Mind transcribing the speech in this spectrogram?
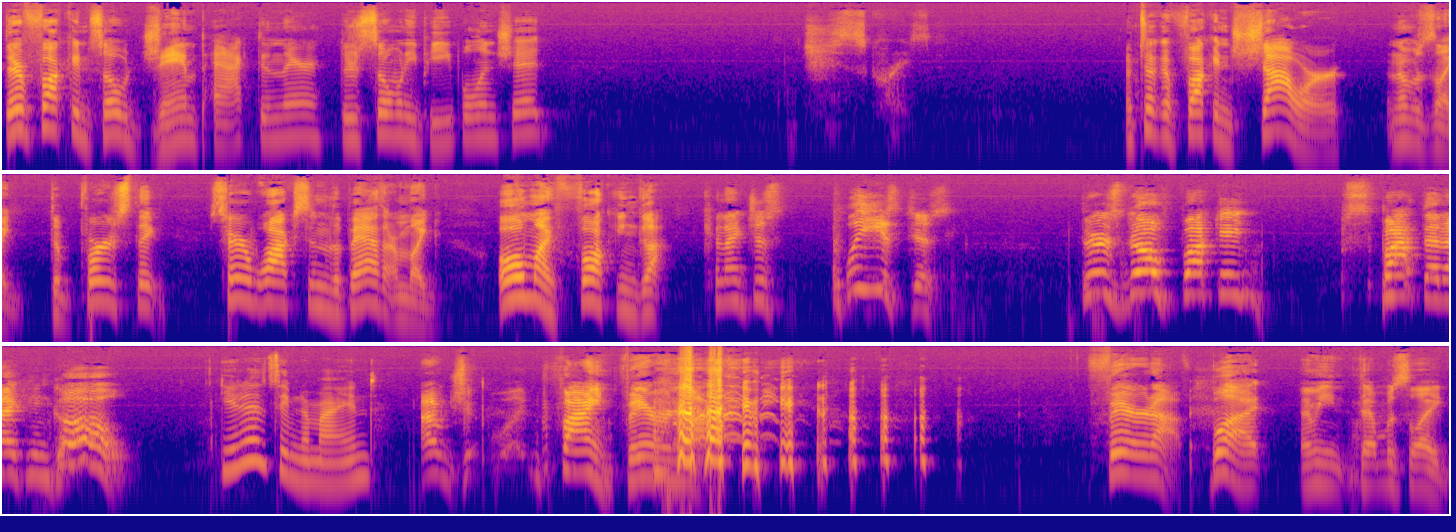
They're fucking so jam packed in there. There's so many people and shit. Jesus Christ. I took a fucking shower and I was like, the first thing Sarah walks into the bathroom. I'm like, oh my fucking god. Can I just please just there's no fucking spot that I can go. You didn't seem to mind. I'm j- fine, fair enough. I mean, fair enough. But I mean, that was like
